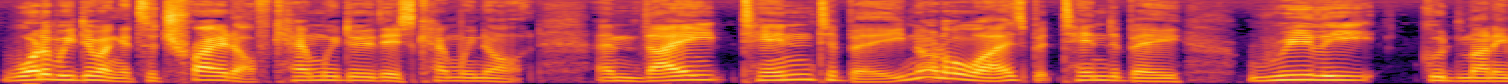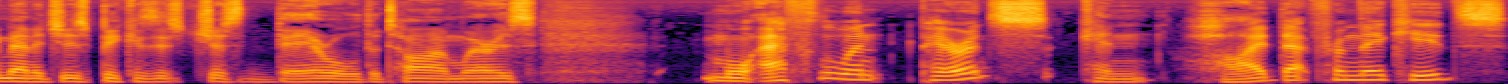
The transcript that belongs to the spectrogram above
What are we doing? It's a trade off. Can we do this? Can we not? And they tend to be, not always, but tend to be really good money managers because it's just there all the time. Whereas more affluent parents can hide that from their kids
